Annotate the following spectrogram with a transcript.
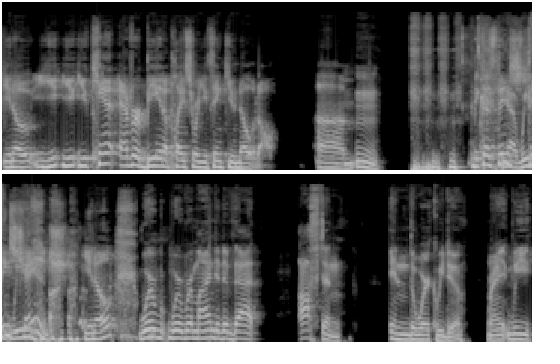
You know, you, you, you can't ever be in a place where you think you know it all. Um, mm. because things yeah, we, things we, change, you know? We're we're reminded of that often in the work we do, right? We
